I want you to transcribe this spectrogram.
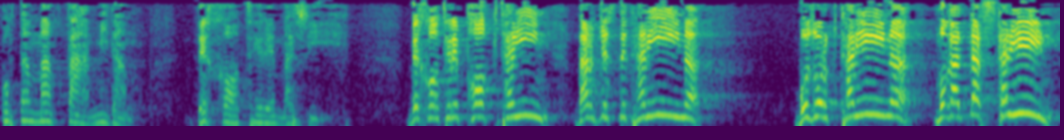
گفتم من فهمیدم. به خاطر مسیح. به خاطر پاکترین برجسته ترین بزرگترین مقدسترین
